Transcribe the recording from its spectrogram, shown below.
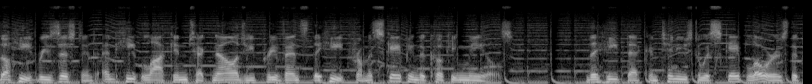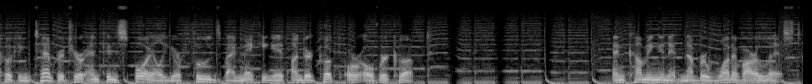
The heat-resistant and heat lock-in technology prevents the heat from escaping the cooking meals. The heat that continues to escape lowers the cooking temperature and can spoil your foods by making it undercooked or overcooked. And coming in at number 1 of our list,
